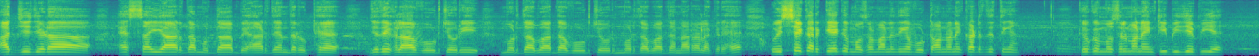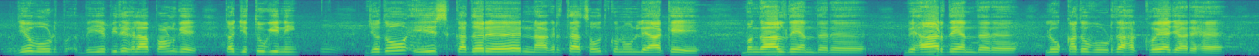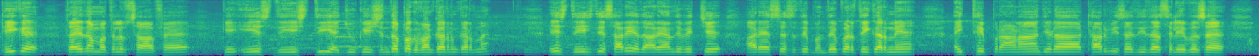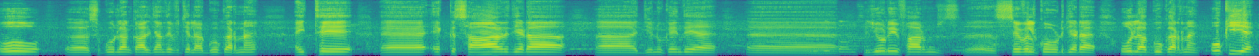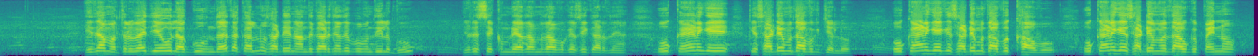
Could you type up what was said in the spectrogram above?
ਅੱਜ ਜਿਹੜਾ S I R ਦਾ ਮੁੱਦਾ ਬਿਹਾਰ ਦੇ ਅੰਦਰ ਉੱਠਿਆ ਜਿਹਦੇ ਖਿਲਾਫ ਵੋਟ ਚੋਰੀ, ਮੁਰਦਾਬਾਦ ਦਾ ਵੋਟ ਚੋਰ, ਮੁਰਦਾਬਾਦ ਦਾ ਨਾਰਾ ਲੱਗ ਰਿਹਾ ਹੈ। ਉਹ ਇਸੇ ਕਰਕੇ ਹੈ ਕਿ ਮੁਸਲਮਾਨਾਂ ਦੀਆਂ ਵੋਟਾਂ ਉਹਨਾਂ ਨੇ ਕੱਟ ਦਿੱਤੀਆਂ, ਕਿਉਂਕਿ ਮੁਸਲਮਾਨ ਐਂਟੀ ਬੀਜੇਪੀ ਹੈ। ਜੇ ਉਹ ਵੋਟ ਬੀਜੇਪੀ ਦੇ ਖਿਲਾਫ ਪਾਉਣਗੇ, ਤਾਂ ਉਹ ਜਿੱਤੂਗੀ ਨਹੀਂ। ਜਦੋਂ ਇਸ ਕਦਰ ਨਾਗਰਿਕਤਾ ਸੋਧ ਕਾਨੂੰਨ ਲਿਆ ਕੇ ਬੰਗਾਲ ਦੇ ਅੰਦਰ, ਬਿਹਾਰ ਦੇ ਅੰਦਰ ਲੋਕਾਂ ਤੋਂ ਵੋਟ ਦਾ ਹੱਕ ਖੋਇਆ ਜਾ ਰਿਹਾ ਹੈ, ਠੀਕ ਹੈ, ਤਾਂ ਇਹਦਾ ਮਤਲਬ ਸਾਫ਼ ਹੈ ਕਿ ਇਸ ਦੇਸ਼ ਦੀ ਐਜੂਕੇਸ਼ਨ ਦਾ ਭਗਵਾਂਕਰਨ ਕਰਨਾ ਇਸ ਦੇਸ਼ ਦੇ ਸਾਰੇ ਅਦਾਰਿਆਂ ਦੇ ਵਿੱਚ ਆਰਐਸਐਸ ਦੇ ਬੰਦੇ ਭਰਤੀ ਕਰਨੇ ਆ ਇੱਥੇ ਪੁਰਾਣਾ ਜਿਹੜਾ 18ਵੀਂ ਸਦੀ ਦਾ ਸਿਲੇਬਸ ਹੈ, ਉਹ ਸਕੂਲਾਂ ਕਾਲਜਾਂ ਦੇ ਵਿੱਚ ਲਾਗੂ ਕਰਨਾ ਇੱਥੇ ਇੱਕ ਸਾਰ ਜਿਹੜਾ ਜਿਹਨੂੰ ਕਹਿੰਦੇ ਆ ਯੂਨੀਫਾਰਮ ਸਿਵਲ ਕੋਡ ਜਿਹੜਾ ਉਹ ਲਾਗੂ ਕਰਨਾ ਉਹ ਕੀ ਹੈ? ਇਹਦਾ ਮਤਲਬ ਹੈ, ਜੇ ਉਹ ਲਾਗੂ ਹੁੰਦਾ ਤਾਂ ਕੱਲ ਨੂੰ ਸਾਡੇ ਆਨੰਦ ਕਾਰਜਾਂ ਤੇ ਪਾਬੰਦੀ ਲੱਗੂ। ਜਿਹੜੇ ਸਿੱਖ ਮਰਿਆਦਾ ਮੁਤਾਬਕ ਅਸੀਂ ਕਰਦੇ ਹਾਂ, ਉਹ ਕਹਿਣਗੇ ਕਿ ਸਾਡੇ ਮੁਤਾਬਕ ਚੱਲੋ, ਉਹ ਕਹਿਣਗੇ ਕਿ ਸਾਡੇ ਮੁਤਾਬਕ ਖਾਵੋ, ਉਹ ਕਹਿਣਗੇ ਸਾਡੇ ਮੁਤਾਬਕ ਪਹਿਨੋ।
